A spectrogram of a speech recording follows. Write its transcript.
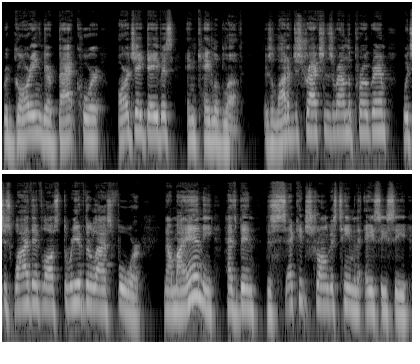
regarding their backcourt, RJ Davis and Caleb Love. There's a lot of distractions around the program, which is why they've lost three of their last four. Now, Miami has been the second strongest team in the ACC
